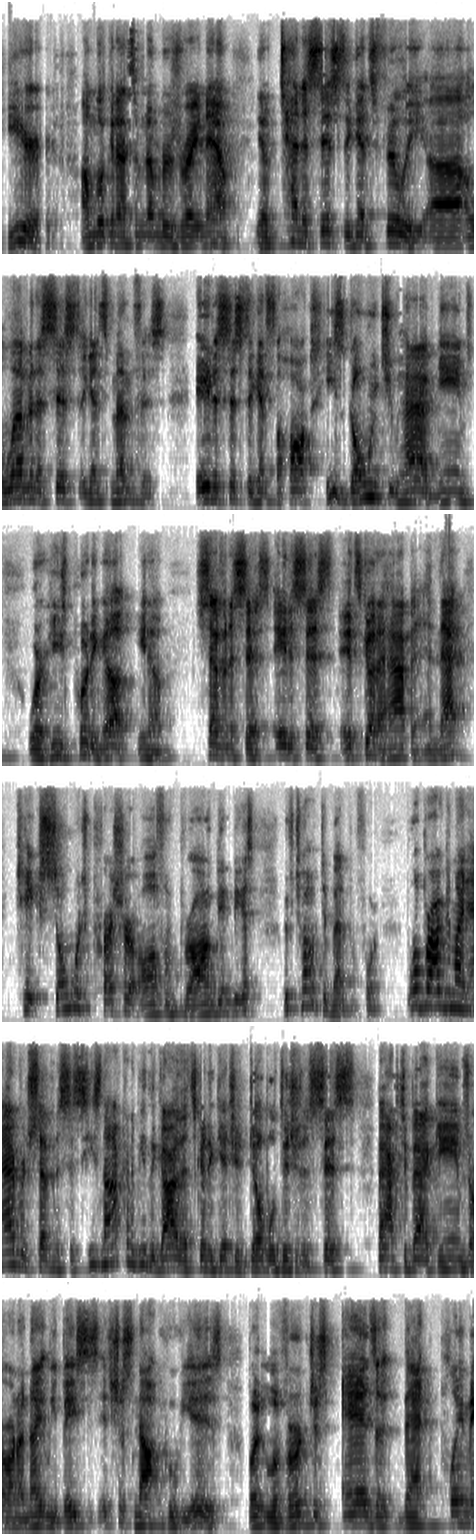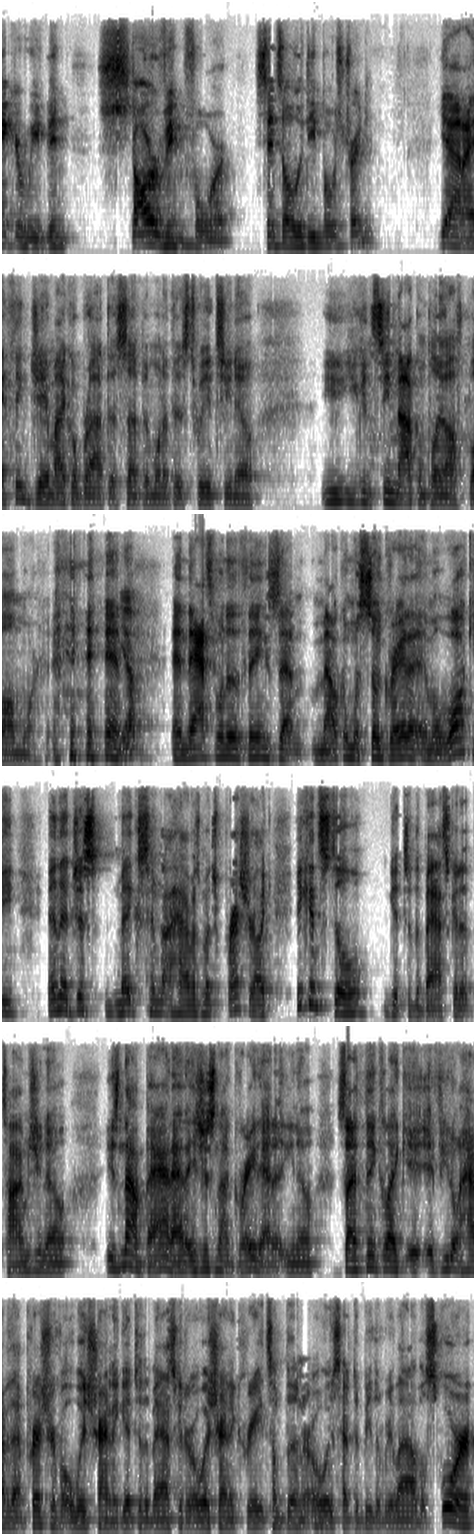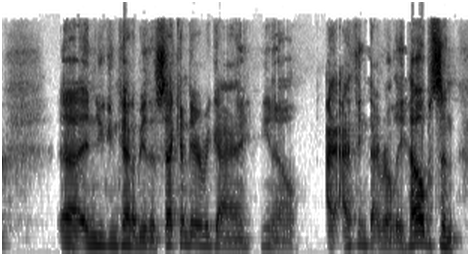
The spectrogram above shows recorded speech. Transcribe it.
year, I'm looking at some numbers right now. You know, 10 assists against Philly, uh, 11 assists against Memphis, eight assists against the Hawks. He's going to have games where he's putting up, you know, seven assists, eight assists. It's going to happen. And that takes so much pressure off of Brogdon because we've talked about it before. Well, Brogdon might average seven assists. He's not going to be the guy that's going to get you double digit assists back to back games or on a nightly basis. It's just not who he is. But LeVert just adds a, that playmaker we've been starving for since Oladipo was traded. Yeah, and I think J. Michael brought this up in one of his tweets. You know, you, you can see Malcolm play off ball more. and, yep. And that's one of the things that Malcolm was so great at in Milwaukee. And it just makes him not have as much pressure. Like he can still get to the basket at times, you know, he's not bad at it. He's just not great at it, you know. So I think like if you don't have that pressure of always trying to get to the basket or always trying to create something or always have to be the reliable scorer, uh, and you can kind of be the secondary guy, you know, I, I think that really helps. And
